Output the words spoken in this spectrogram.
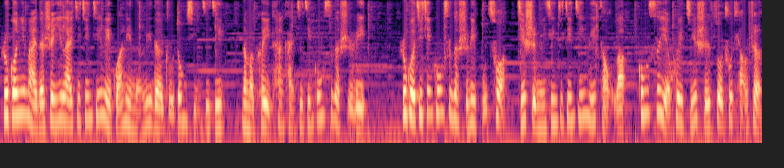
如果你买的是依赖基金经理管理能力的主动型基金，那么可以看看基金公司的实力。如果基金公司的实力不错，即使明星基金经理走了，公司也会及时做出调整，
